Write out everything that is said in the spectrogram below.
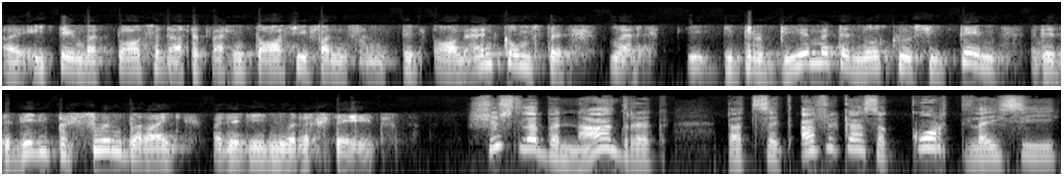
uh, item wat plaasvind as 'n persentasie van van totale inkomste, maar die die probleem met 'n nulkoers item, dit dit die persoon bereik wat dit die nodigste het. Schuessler benadruk dat Suid-Afrika se kort lysie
